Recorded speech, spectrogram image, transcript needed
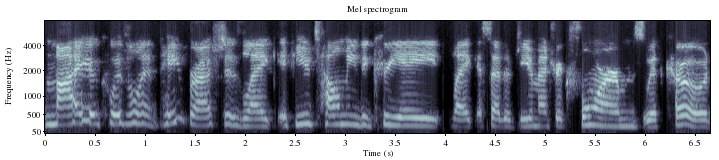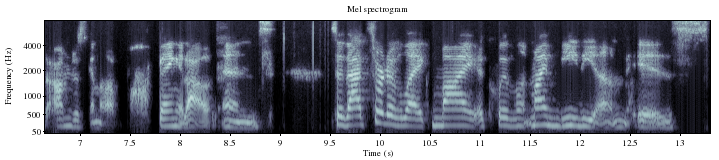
my equivalent paintbrush is like if you tell me to create like a set of geometric forms with code i'm just to bang it out and so that's sort of like my equivalent my medium is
